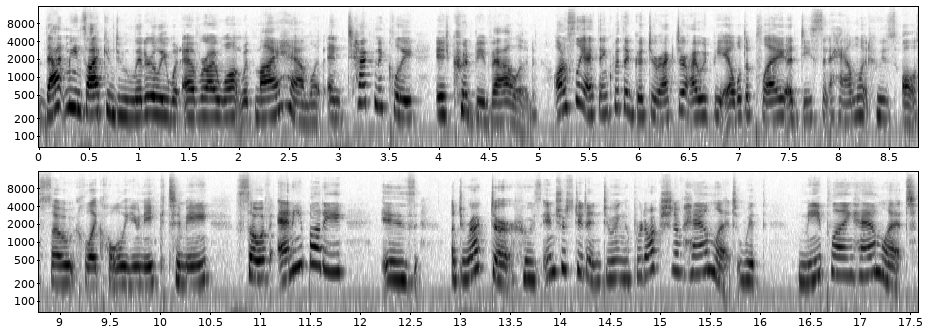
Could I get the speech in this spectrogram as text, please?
that means I can do literally whatever I want with my Hamlet, and technically, it could be valid. Honestly, I think with a good director, I would be able to play a decent Hamlet who's also, like, wholly unique to me. So if anybody is a director who's interested in doing a production of Hamlet with me playing Hamlet,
